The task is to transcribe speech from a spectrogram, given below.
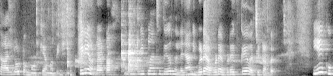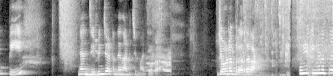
കാലിലോട്ട് നോക്കിയാൽ മതി. ഇനിയുണ്ട് കേട്ടോ. എന്റെ മണി പ്ലാന്റ്സ് തീർന്നില്ല. ഞാൻ ഇവിടെ അവിടെ എവിടെയൊക്കെ വെച്ചിട്ടുണ്ട്. ഈ കുപ്പി ഞാൻ ജിബിൻ ചേട്ടന്റെ അടിച്ചു മാറ്റിയതാണ് ജോയുടെ ബ്രദറാ. പുള്ളിക്ക് ഇങ്ങനത്തെ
